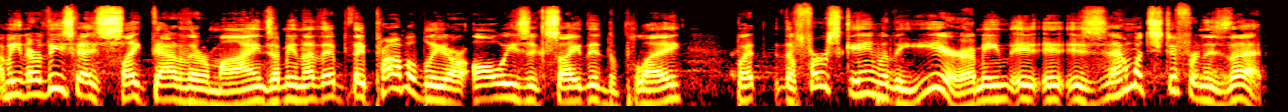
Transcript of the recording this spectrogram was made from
I mean, are these guys psyched out of their minds? I mean, they, they probably are always excited to play, but the first game of the year, I mean, is, how much different is that?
